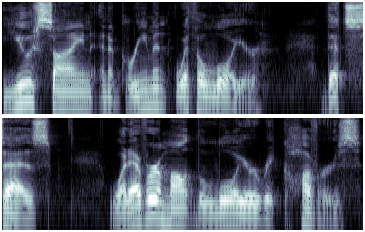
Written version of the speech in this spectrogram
You sign an agreement with a lawyer that says whatever amount the lawyer recovers,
